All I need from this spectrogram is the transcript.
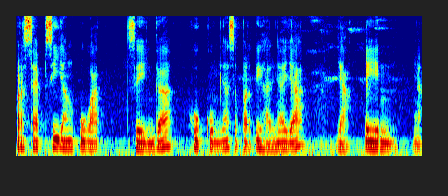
persepsi yang kuat sehingga hukumnya seperti halnya ya yakin ya.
